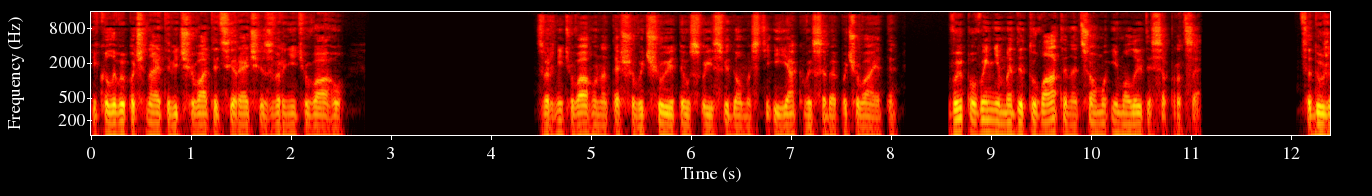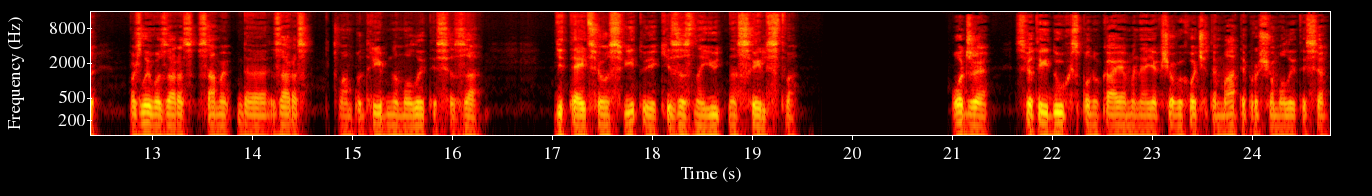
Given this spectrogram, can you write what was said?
І коли ви починаєте відчувати ці речі, зверніть увагу. Зверніть увагу на те, що ви чуєте у своїй свідомості і як ви себе почуваєте. Ви повинні медитувати на цьому і молитися про це. Це дуже важливо зараз, саме зараз вам потрібно молитися за дітей цього світу, які зазнають насильства. Отже, Святий Дух спонукає мене, якщо ви хочете мати про що молитися.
